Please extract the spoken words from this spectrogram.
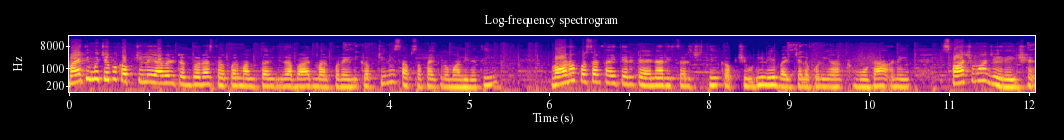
માહિતી મુજબ કપચી લઈ આવેલ ટ્રક દ્વારા સ્થળ પર માલ ઉતારી દીધા બાદ માર્ગ પર રહેલી કપચીની સાફ સફાઈ કરવામાં આવી નથી. વાહનો પસાર થાય ત્યારે ટાયરના રિસર્ચથી કપચી ઉડીને બાઇક ચાલકોની આંખ મોઢા અને શ્વાસમાં જઈ રહી છે.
